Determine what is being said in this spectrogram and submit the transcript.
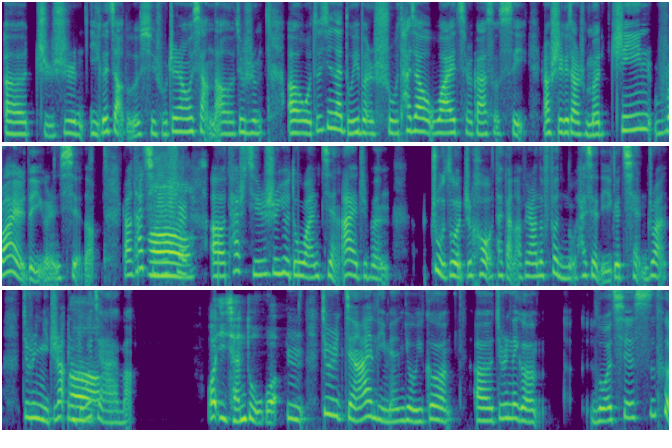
呃，只是一个角度的叙述，这让我想到了，就是呃，我最近在读一本书，它叫《White Sargasso Sea》，然后是一个叫什么 Jean Ryer 的一个人写的，然后他其实是呃，他其实是阅读完《简爱》这本著作之后，他感到非常的愤怒，他写的一个前传，就是你知道你读过《简爱》吗？我以前读过，嗯，就是《简爱》里面有一个呃，就是那个。罗切斯特，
